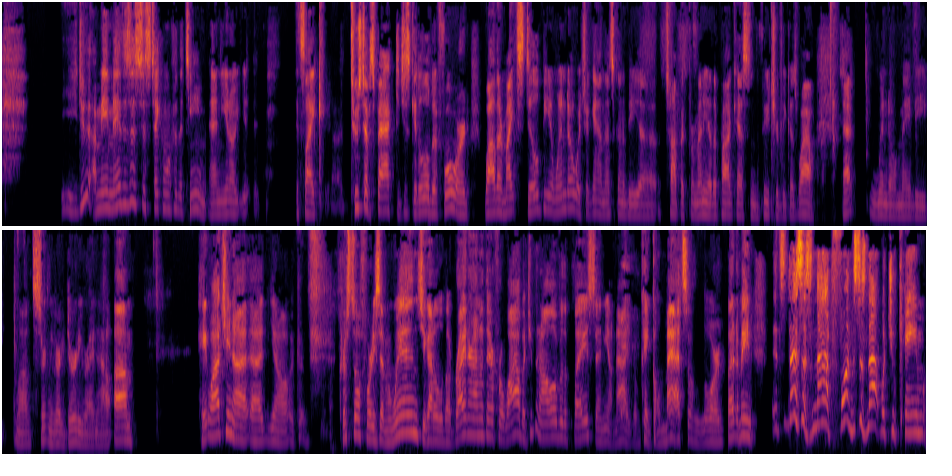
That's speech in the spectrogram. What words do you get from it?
you do. I mean, maybe this is just taking one for the team, and you know, you- it's like two steps back to just get a little bit forward while there might still be a window, which again, that's going to be a topic for many other podcasts in the future because wow, that window may be, well, it's certainly very dirty right now. Um, hate watching, uh, uh, you know, Crystal 47 wins. You got a little bit brighter on it there for a while, but you've been all over the place and, you know, now you go okay, go Mets. Oh Lord. But I mean, it's, this is not fun. This is not what you came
